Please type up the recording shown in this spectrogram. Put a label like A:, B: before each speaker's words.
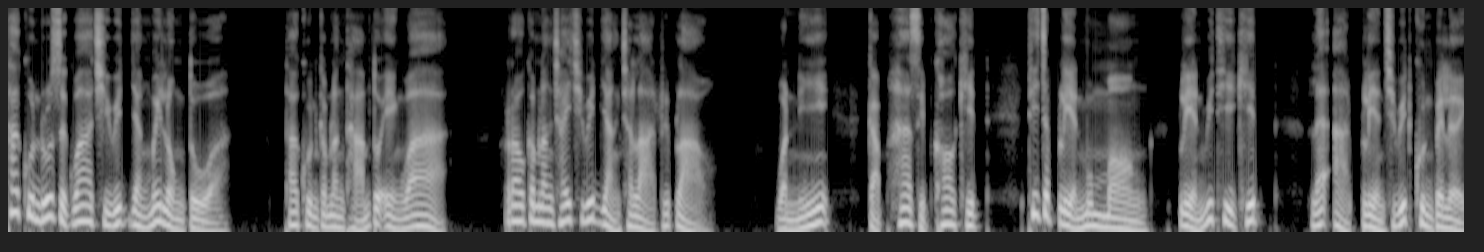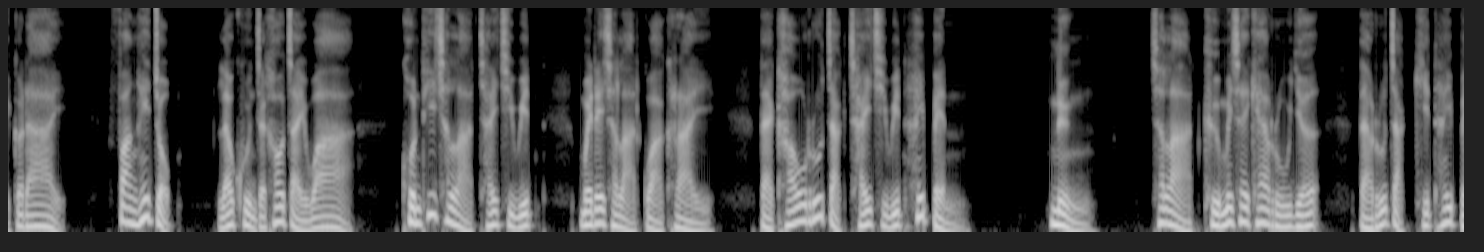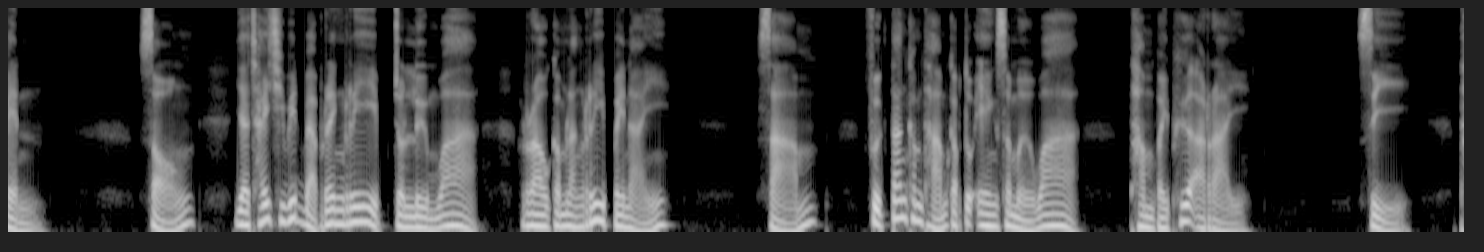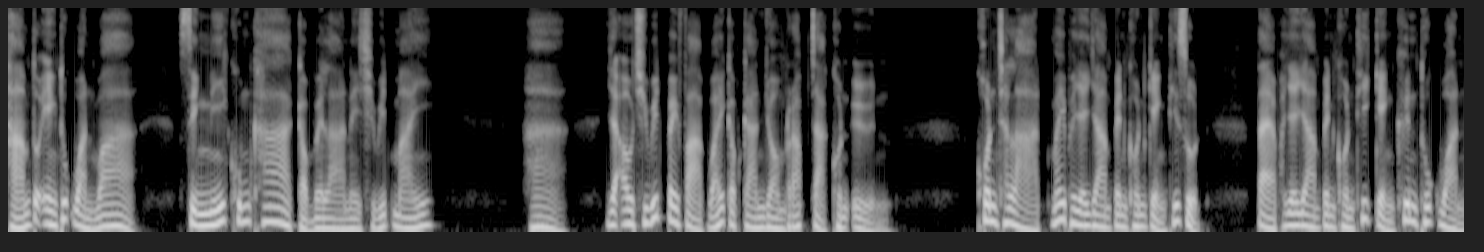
A: ถ้าคุณรู้สึกว่าชีวิตยังไม่ลงตัว ถ้าคุณกำลังถามตัวเองว่า เรากำลังใช้ชีวิตอย่างฉลาดหรือเปล่า วันนี้กับ 50 ข้อคิดที่จะเปลี่ยนมุมมอง เปลี่ยนวิธีคิด และอาจเปลี่ยนชีวิตคุณไปเลยก็ได้ ฟังให้จบ แล้วคุณจะเข้าใจว่า คนที่ฉลาดใช้ชีวิตไม่ได้ฉลาดกว่าใคร แต่เขารู้จักใช้ชีวิตให้เป็น 1. ฉลาดคือไม่ใช่แค่รู้เยอะ แต่รู้จักคิดให้เป็น 2. อย่าใช้ชีวิตแบบเร่งรีบจนลืมว่า เรากำลังรีบไปไหน 3. ฝึกตั้งคำถามกับตัวเองเสมอว่าทำไปเพื่ออะไร 4. ถามตัวเองทุกวันว่า สิ่งนี้คุ้มค่ากับเวลาในชีวิตไหม 5. อย่าเอาชีวิตไปฝากไว้กับการยอมรับจากคนอื่น คนฉลาดไม่พยายามเป็นคนเก่งที่สุด แต่พยายามเป็นคนที่เก่งขึ้นทุกวัน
